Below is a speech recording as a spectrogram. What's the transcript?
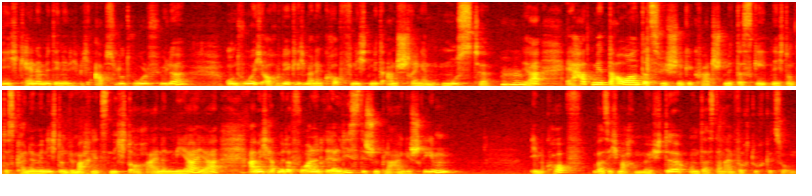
die ich kenne, mit denen ich mich absolut wohlfühle und wo ich auch wirklich meinen Kopf nicht mit anstrengen musste. Mhm. Ja? Er hat mir dauernd dazwischen gequatscht mit, das geht nicht und das können wir nicht und wir machen jetzt nicht auch einen mehr. Ja? Aber ich habe mir davor einen realistischen Plan geschrieben im Kopf, was ich machen möchte und das dann einfach durchgezogen.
